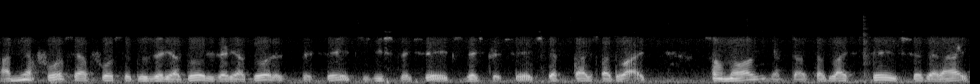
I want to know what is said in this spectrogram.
a minha força, é a força dos vereadores, vereadoras, prefeitos, vice-prefeitos, ex-prefeitos, deputados estaduais, são nove, deputados estaduais, seis federais.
